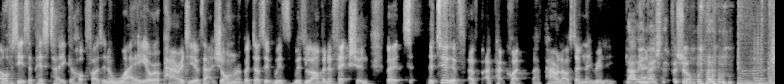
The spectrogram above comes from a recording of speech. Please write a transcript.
Obviously, it's a piss take, a Hot Fuzz in a way, or a parody of that genre, but does it with with love and affection. But the two have, have, have quite have parallels, don't they? Really. That you mention it, for sure.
